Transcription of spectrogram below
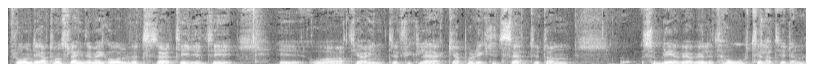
Från det att hon slängde mig i golvet så tidigt i, i, och att jag inte fick läka på riktigt sätt utan så blev jag väl ett hot hela tiden.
